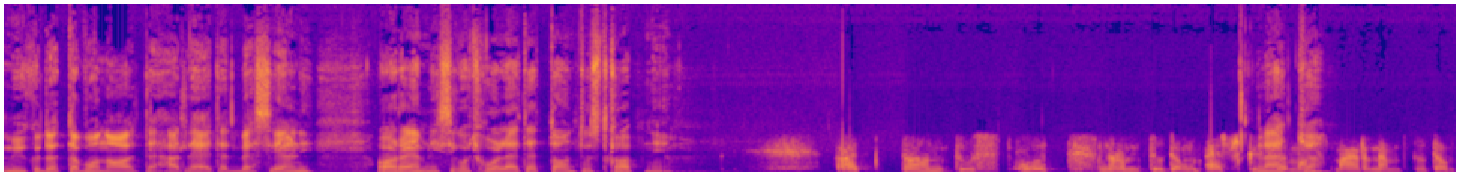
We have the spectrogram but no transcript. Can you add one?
működött a vonal, tehát lehetett beszélni. Arra emlékszik, hogy hol lehetett tantuszt kapni? A tantuszt ott nem tudom, esküszöm, Látja? azt már nem tudom.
